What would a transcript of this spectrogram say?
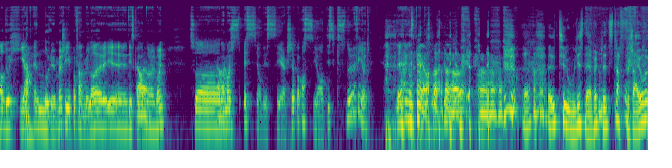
Hadde jo helt enorme ski på femmila i Niskanen når han vant. Så de har spesialisert seg på asiatisk snø, finnene. Det er ganske ja, det er utrolig snevert. Det straffer seg jo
